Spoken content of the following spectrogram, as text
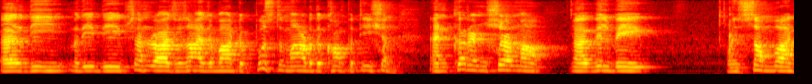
uh, the, the, the Sunrisers Hyderabad to push them out of the competition. And Karn Sharma uh, will be someone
